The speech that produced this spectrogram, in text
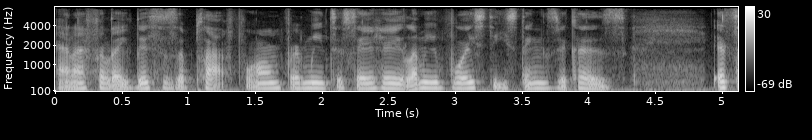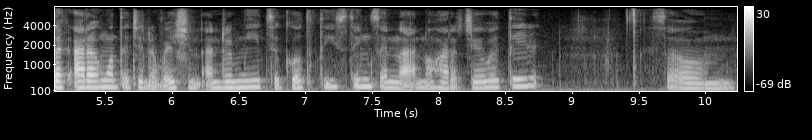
and I feel like this is a platform for me to say, hey, let me voice these things because it's like I don't want the generation under me to go through these things and not know how to deal with it. So, um,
